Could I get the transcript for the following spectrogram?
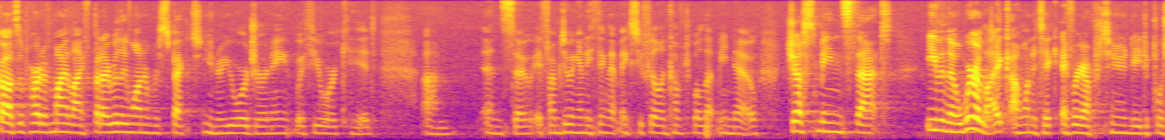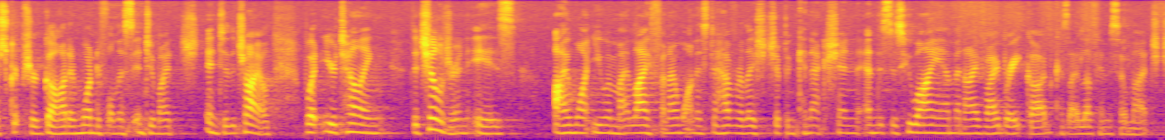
God's a part of my life, but I really want to respect, you know, your journey with your kid. Um, and so if I'm doing anything that makes you feel uncomfortable, let me know. Just means that even though we're like, I want to take every opportunity to pour scripture, God, and wonderfulness into, my, into the child, what you're telling the children is, I want you in my life and I want us to have relationship and connection. And this is who I am and I vibrate God because I love him so much.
